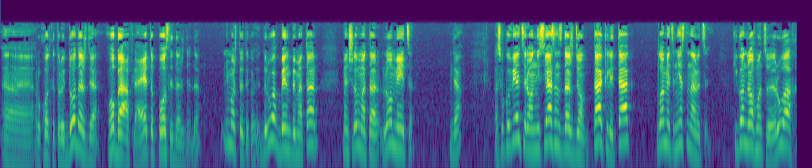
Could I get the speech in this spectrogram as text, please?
э, рухот, который до дождя, гобы афля, а это после дождя, да? Не может это такое. Друах бен бематар, бен шло бематар, ло мейцер, да? Поскольку ветер, он не связан с дождем, так или так, ломится, не останавливается. Кигон рохмацу, руах,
